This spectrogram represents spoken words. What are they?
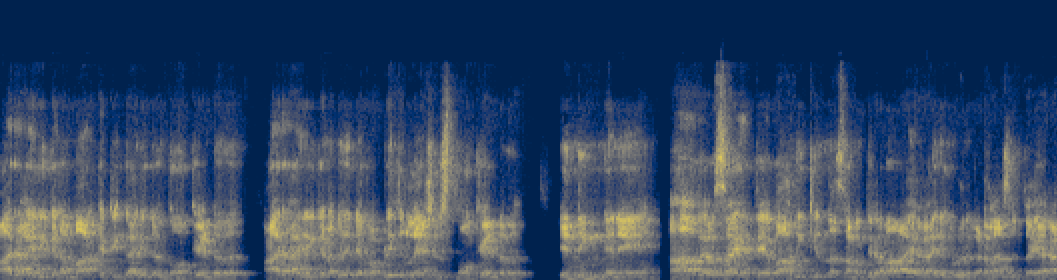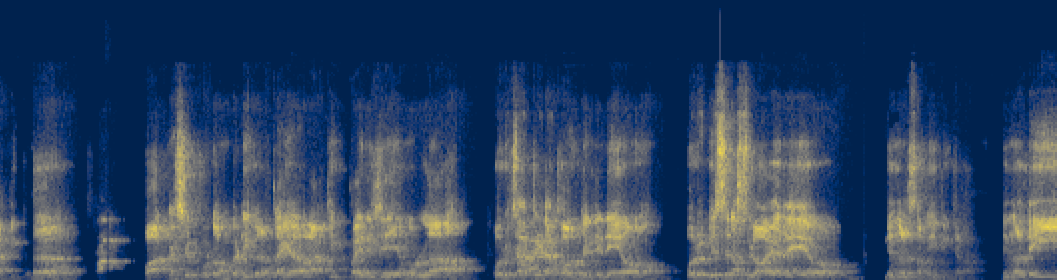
ആരായിരിക്കണം മാർക്കറ്റിംഗ് കാര്യങ്ങൾ നോക്കേണ്ടത്? ആരായിരിക്കണം ഇതിന്റെ പബ്ലിക് റിലേഷൻസ് നോക്കേണ്ടത്? എന്നിങ്ങനെ ആ വ്യവസായത്തെ ബാധിക്കുന്ന സമഗ്രമായ കാര്യങ്ങൾ ഒരു കടലാസിൽ തയ്യാറാക്കിയിട്ട് പാർട്ട്ണർഷിപ്പ് ഉടമ്പടികൾ തയ്യാറാക്കി പരിചയമുള്ള ഒരു ചാർട്ടേഡ് അക്കൗണ്ടന്റിനെയോ ഒരു ബിസിനസ് ലോയറെയോ നിങ്ങൾ സമീപിക്കണം. നിങ്ങളുടെ ഈ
